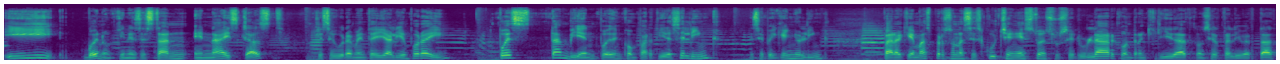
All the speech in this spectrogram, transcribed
Y bueno, quienes están en Icecast, que seguramente hay alguien por ahí, pues también pueden compartir ese link, ese pequeño link, para que más personas escuchen esto en su celular con tranquilidad, con cierta libertad.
